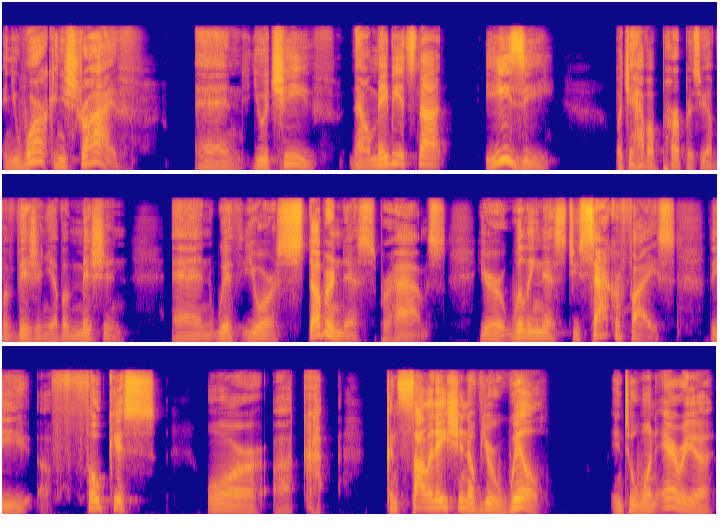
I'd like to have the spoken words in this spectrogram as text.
And you work and you strive and you achieve. Now, maybe it's not easy, but you have a purpose, you have a vision, you have a mission. And with your stubbornness, perhaps, your willingness to sacrifice the uh, focus or uh, consolidation of your will into one area,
